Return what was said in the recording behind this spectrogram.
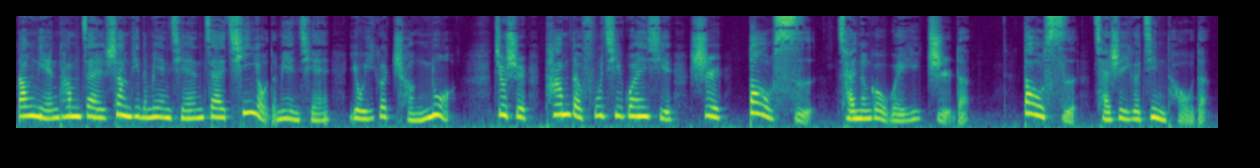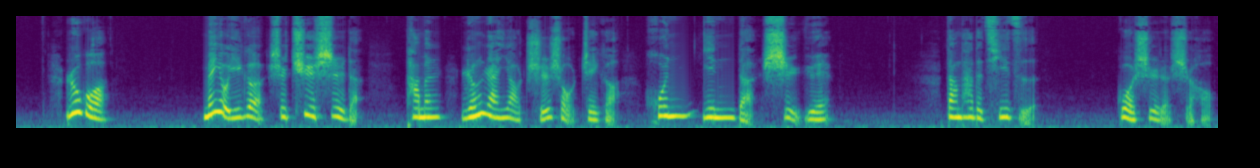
当年他们在上帝的面前，在亲友的面前有一个承诺，就是他们的夫妻关系是到死才能够为止的，到死才是一个尽头的。如果没有一个是去世的，他们仍然要持守这个婚姻的誓约。当他的妻子过世的时候，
